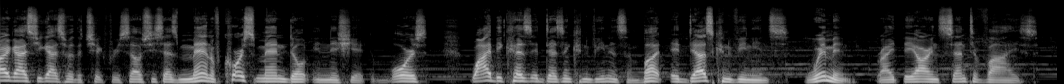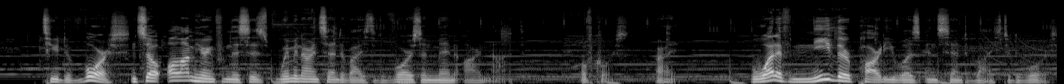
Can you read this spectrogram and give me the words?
All right, guys, you guys heard the chick for yourself. She says, Men, of course, men don't initiate divorce. Why? Because it doesn't convenience them, but it does convenience women, right? They are incentivized to divorce. And so, all I'm hearing from this is women are incentivized to divorce and men are not. Of course, all right. But what if neither party was incentivized to divorce?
